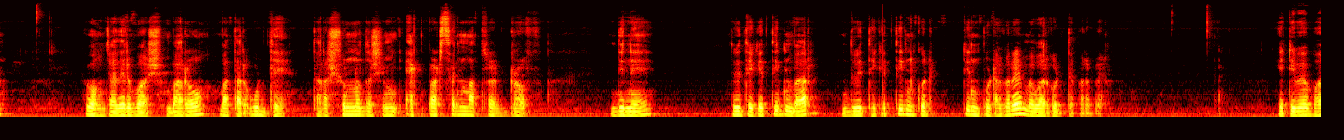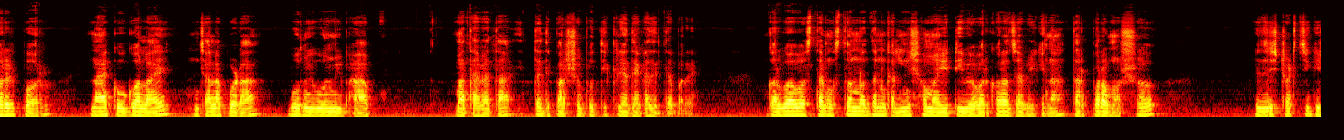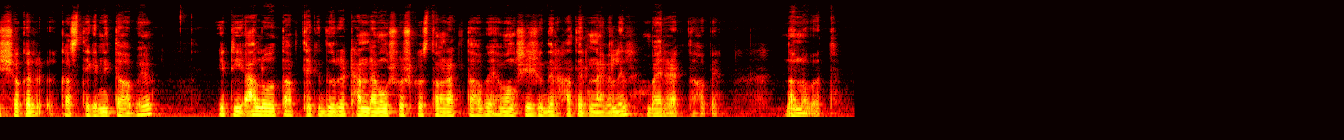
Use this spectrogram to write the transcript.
এবং যাদের বয়স বারো বা তার ঊর্ধ্বে, তারা শূন্য দশমিক এক পার্সেন্ট মাত্রার ড্রপ দিনে দুই থেকে তিনবার, দুই থেকে তিন করে, তিন ফুটা করে ব্যবহার করতে পারবে। এটি ব্যবহারের পর নাক ও গলায় জ্বালা পোড়া, বমি বমি ভাব, মাথা ব্যথা ইত্যাদি পার্শ্ব প্রতিক্রিয়া দেখা দিতে পারে। গর্ভাবস্থা এবং স্তন্যদানকালীন সময় এটি ব্যবহার করা যাবে কিনা তার পরামর্শ রেজিস্টার্ড চিকিৎসকের কাছ থেকে নিতে হবে। এটি আলো, তাপ থেকে দূরে ঠান্ডা এবং শুষ্ক স্থান রাখতে হবে এবং শিশুদের হাতের নাগালের বাইরে রাখতে হবে। ধন্যবাদ।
